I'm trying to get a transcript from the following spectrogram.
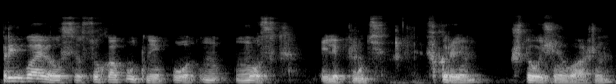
Прибавился сухопутный мост или путь в Крым, что очень важно.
